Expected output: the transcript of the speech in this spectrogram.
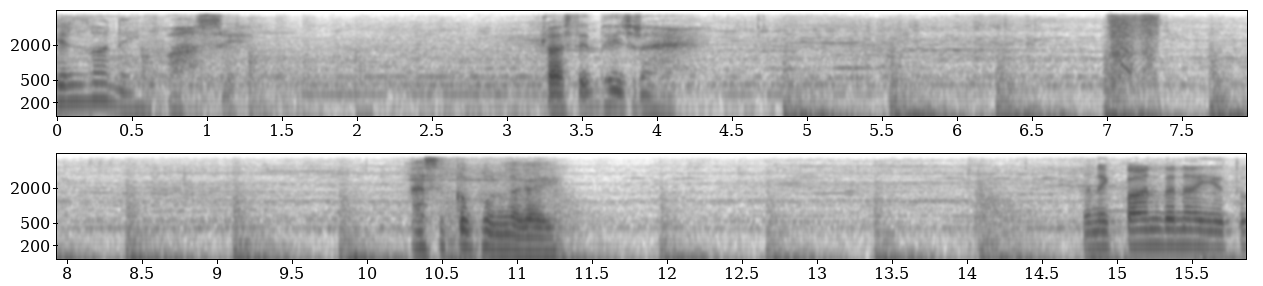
हिलना नहीं वहाँ से। रास्ते भेज रहे हैं। आसिफ को फ़ोन लगाई। मैंने एक पान बनाइए तो।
